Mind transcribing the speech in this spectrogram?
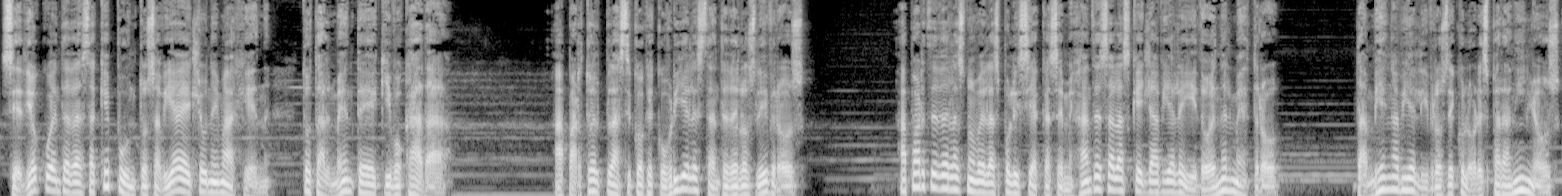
se dio cuenta de hasta qué punto se había hecho una imagen totalmente equivocada. Apartó el plástico que cubría el estante de los libros. Aparte de las novelas policíacas semejantes a las que ya había leído en el metro, también había libros de colores para niños.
